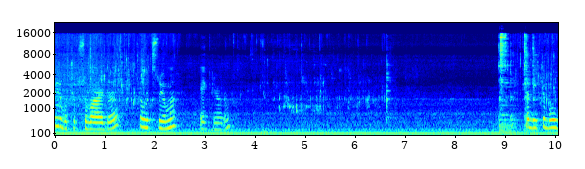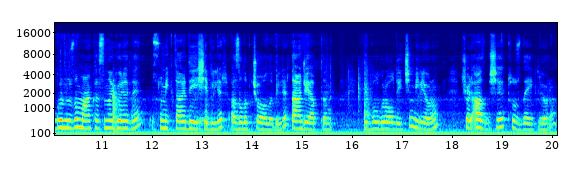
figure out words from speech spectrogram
Bir buçuk su bardağı ılık suyumu ekliyorum. Tabii ki bulgurunuzun markasına göre de su miktarı değişebilir. Azalıp çoğalabilir. Daha önce yaptığım bir bulgur olduğu için biliyorum. Şöyle az bir şey tuz da ekliyorum.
